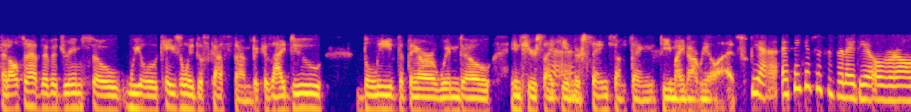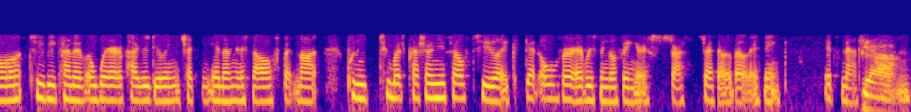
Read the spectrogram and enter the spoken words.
that also have vivid dreams, so we'll occasionally discuss them because I do believe that they are a window into your psyche Yeah. and they're saying something that you might not realize. Yeah, I think it's just a good idea overall to be kind of aware of how you're doing, checking in on yourself, but not putting too much pressure on yourself to like get over every single thing you're stressed stressed out about. I think it's natural. Yeah. And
